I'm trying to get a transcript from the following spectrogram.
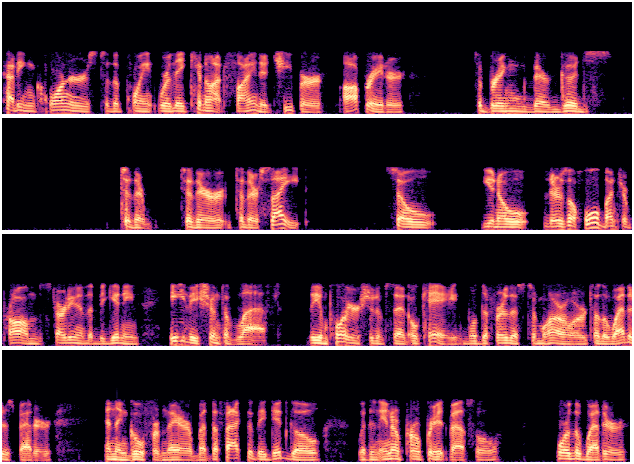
cutting corners to the point where they cannot find a cheaper operator to bring their goods to their to their to their site. So you know, there's a whole bunch of problems starting at the beginning. A, they shouldn't have left. The employer should have said, okay, we'll defer this tomorrow or till the weather's better, and then go from there. But the fact that they did go with an inappropriate vessel for the weather,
